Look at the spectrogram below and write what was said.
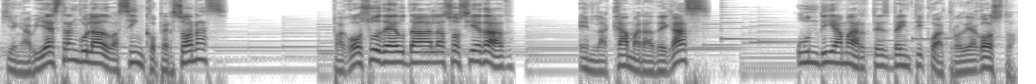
quien había estrangulado a cinco personas, pagó su deuda a la sociedad en la cámara de gas un día martes 24 de agosto.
